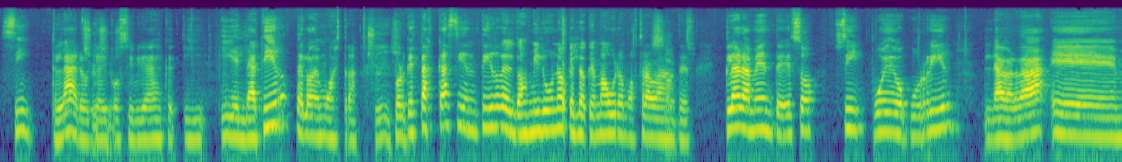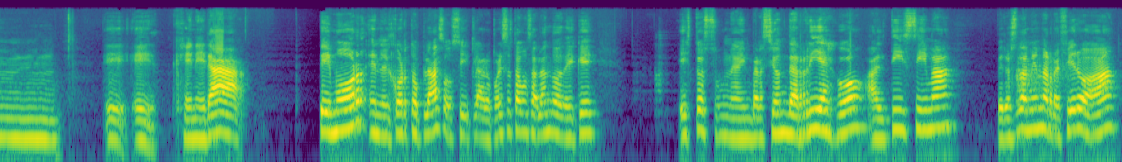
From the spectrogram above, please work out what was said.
Sí, claro Sí, que hay sí, posibilidades. que- y, y el LATIR te lo demuestra. Sí. Porque estás casi en TIR del 2001, que es lo que Mauro mostraba Exacto. antes. Claramente eso sí puede ocurrir. La verdad, eh, eh, eh, genera temor en el corto plazo. Sí, claro. Por eso estamos hablando de que esto es una inversión de riesgo altísima. Pero yo también me refiero a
